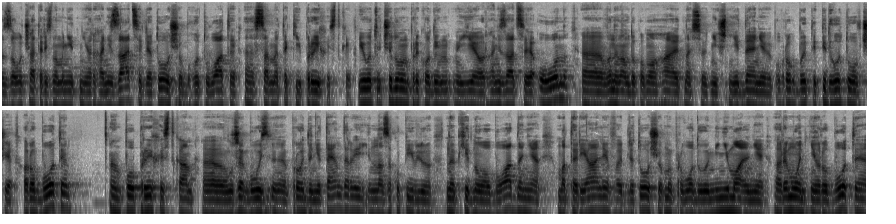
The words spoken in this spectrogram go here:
залучати різноманітні організації для того, щоб готувати е, саме такі прихистки. І от чудовим прикладом є організація ООН. Е, Вони нам допомагають на сьогоднішній день робити підготовчі роботи. По прихисткам е, вже були е, пройдені тендери на закупівлю необхідного обладнання, матеріалів для того, щоб ми проводили мінімальні ремонтні роботи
